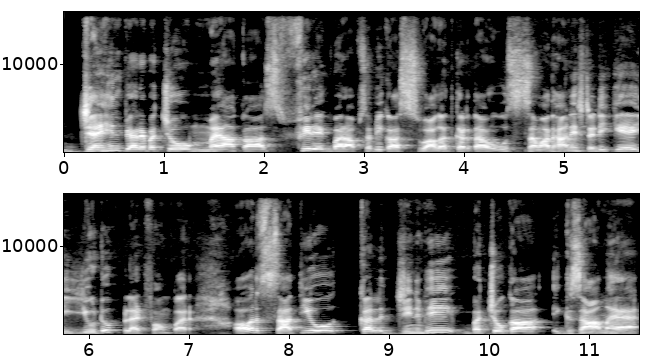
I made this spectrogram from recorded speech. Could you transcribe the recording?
जय हिंद प्यारे बच्चों, मैं आकाश फिर एक बार आप सभी का स्वागत करता हूँ समाधान स्टडी के यूट्यूब प्लेटफॉर्म पर। और साथियों कल जिन भी बच्चों का एग्ज़ाम है,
